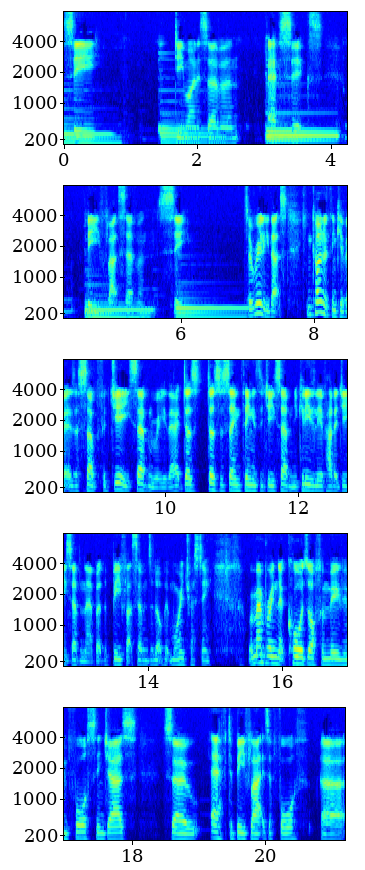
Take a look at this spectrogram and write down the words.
C, D minor 7, F6, B flat 7, C. So really that's, you can kind of think of it as a sub for G7 really there. It does, does the same thing as the G7. You could easily have had a G7 there, but the B flat 7 is a little bit more interesting. Remembering that chords often move in fourths in jazz, so F to B flat is a fourth. Uh,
